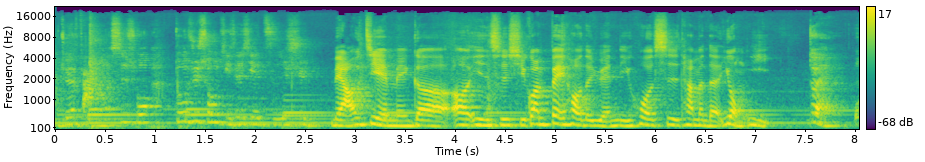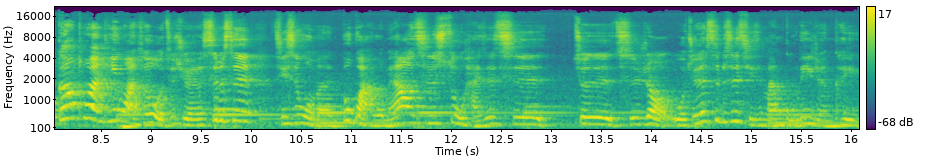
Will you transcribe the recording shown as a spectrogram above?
我觉得反而是说多去收集这些资讯，了解每个呃饮食习惯背后的原理或是他们的用意。对，我刚刚突然听完之后，我就觉得是不是其实我们不管我们要吃素还是吃就是吃肉，我觉得是不是其实蛮鼓励人可以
